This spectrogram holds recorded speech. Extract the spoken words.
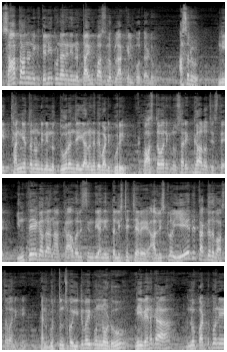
సాతాను నీకు తెలియకుండానే నిన్ను టైంపాస్లోకి లాక్కెళ్ళిపోతాడు. అసలు నీ ధన్యత నుండి నిన్ను దూరం చేయాలనేదే వాడి గురి. వాస్తవానికి నువ్వు సరిగ్గా ఆలోచిస్తే ఇంతే కదా నాకు కావలసింది అని ఇంత లిస్ట్ ఇచ్చావే. ఆ లిస్ట్లో ఏది తగ్గదు వాస్తవానికి నీకు. కానీ గుర్తుంచుకో ఇటువైపు ఉన్నోడు నీ వెనక నువ్వు పట్టుకొని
